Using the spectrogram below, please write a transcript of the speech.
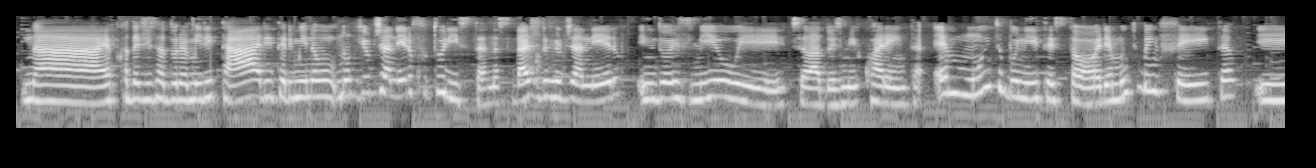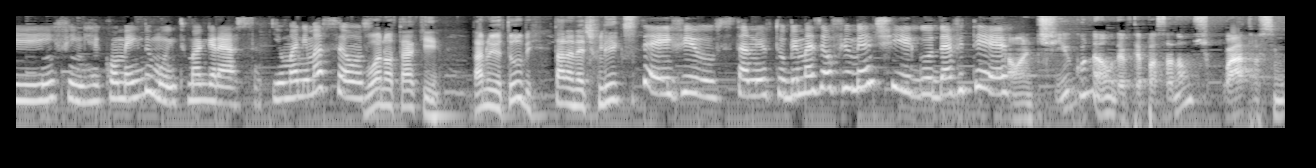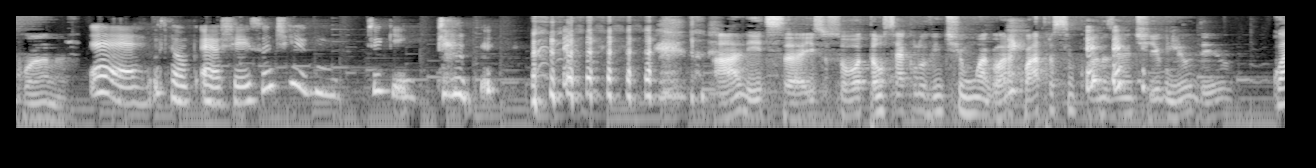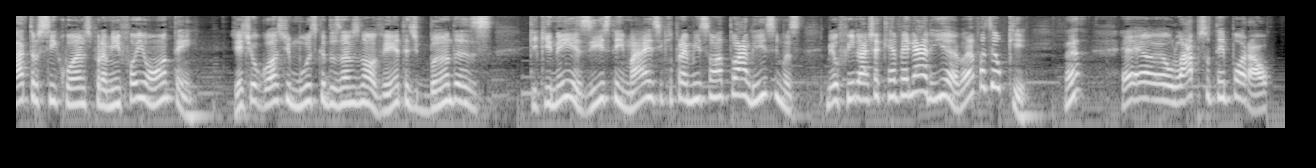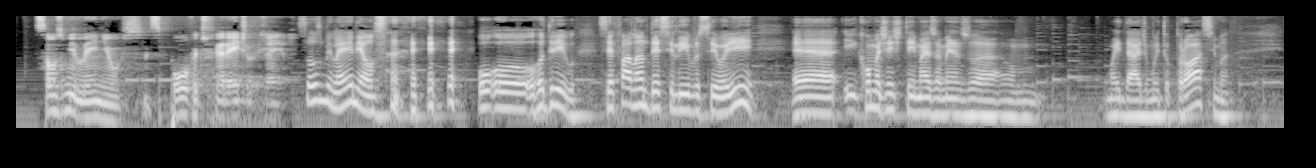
na época da ditadura militar e terminam no Rio de Janeiro futurista, na cidade do Rio de Janeiro, em 2000 e, sei lá, 2040. É muito bonita a história, muito bem feita e, enfim, recomendo muito, uma graça. E uma animação. Vou anotar aqui. Tá no YouTube? Tá na Netflix? Sei, viu? Está no YouTube, mas é um filme antigo, deve ter. Não, antigo não, deve ter passado uns 4, 5 anos. É, então, é, achei isso antigo. Antiguinho. ah, Litsa, isso soou tão século XXI, agora 4 ou 5 anos é antigo, meu Deus. 4 ou 5 anos para mim foi ontem. Gente, eu gosto de música dos anos 90, de bandas que, que nem existem mais e que para mim são atualíssimas. Meu filho acha que é velharia. Vai fazer o quê? Né? É, é, o lapso temporal. São os millennials. Esse povo é diferente da gente. São os millennials. ô, ô, Rodrigo, você falando desse livro seu aí, é, e como a gente tem mais ou menos uma, uma idade muito próxima,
